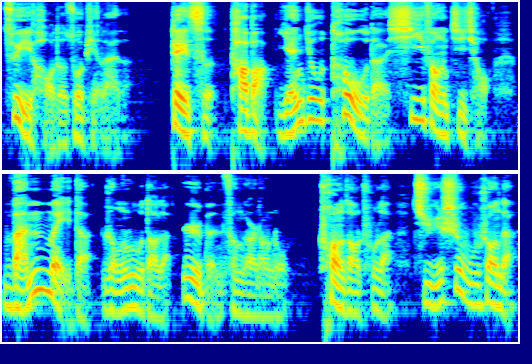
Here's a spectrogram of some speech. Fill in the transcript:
最好的作品来了。这次，他把研究透的西方技巧完美的融入到了日本风格当中，创造出了举世无双的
